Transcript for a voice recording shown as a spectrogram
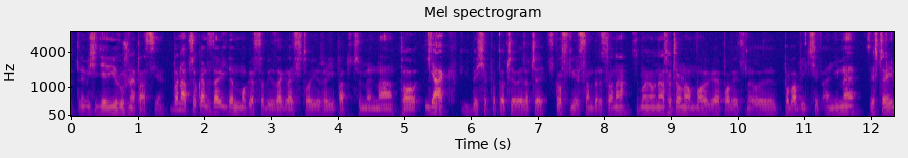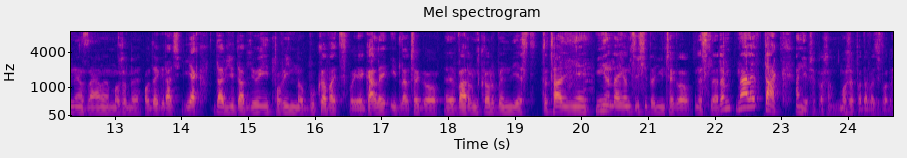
z którymi się dzieli różne pasje. Bo na przykład z Dawidem mogę sobie zagrać to, jeżeli patrzymy na to, jak by się potoczyły rzeczy w Cosmere Sandersona. Z moją narzeczoną mogę, powiedzmy, y, pobawić się w anime. Z jeszcze innym znajomym możemy odegrać, jak WWE powinno bukować swoje gale i dlaczego y, Baron Corbin jest totalnie nie nadający się do niczego wrestlerem. No ale tak, a nie, przepraszam, może podawać wodę.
